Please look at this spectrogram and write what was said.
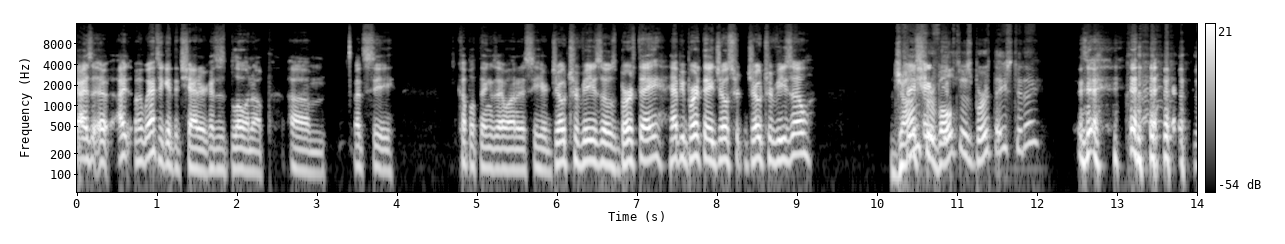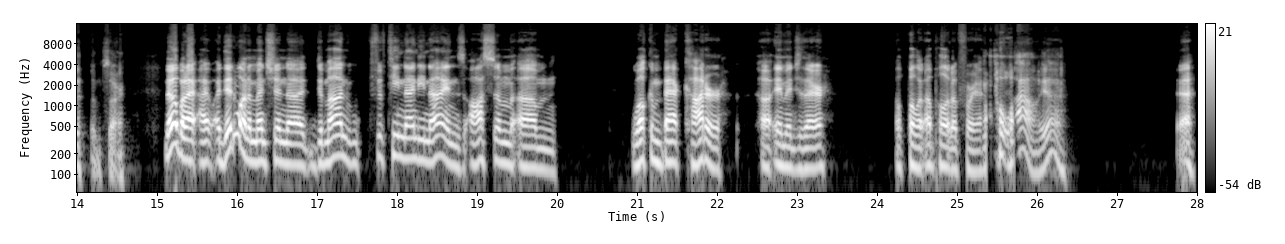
Guys, uh, I we have to get the chatter because it's blowing up. Um, let's see. A couple things I wanted to see here. Joe Treviso's birthday. Happy birthday, Joe Joe Treviso. John Appreciate you. Travolta's birthday's today? I'm sorry. No, but I, I did want to mention uh, Demand 1599's awesome um, welcome back Kotter uh, image there. I'll pull it. I'll pull it up for you. Oh wow, yeah. Yeah,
